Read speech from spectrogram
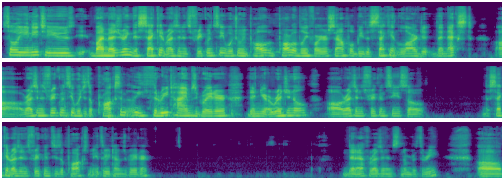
So you need to use, by measuring the second resonance frequency, which will be prob probably for your sample be the second largest, the next uh, resonance frequency, which is approximately three times greater than your original uh, resonance frequency. So the second resonance frequency is approximately three times greater than F resonance number three. Uh,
